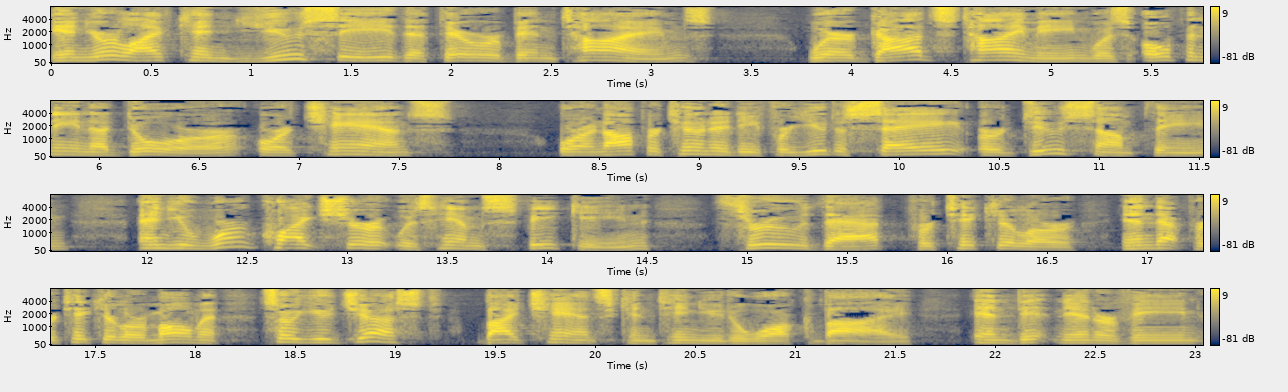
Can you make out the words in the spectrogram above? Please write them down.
In your life, can you see that there have been times where God's timing was opening a door or a chance or an opportunity for you to say or do something and you weren't quite sure it was him speaking through that particular, in that particular moment. So you just by chance continue to walk by and didn't intervene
